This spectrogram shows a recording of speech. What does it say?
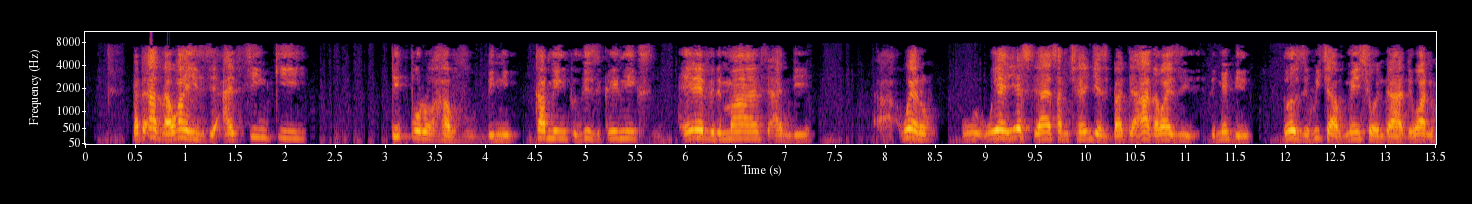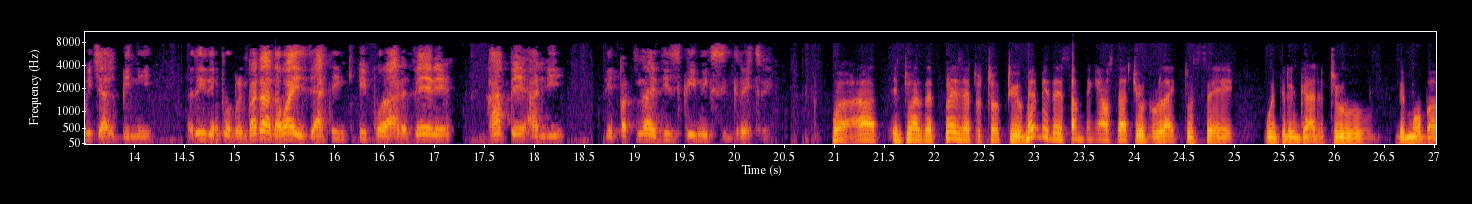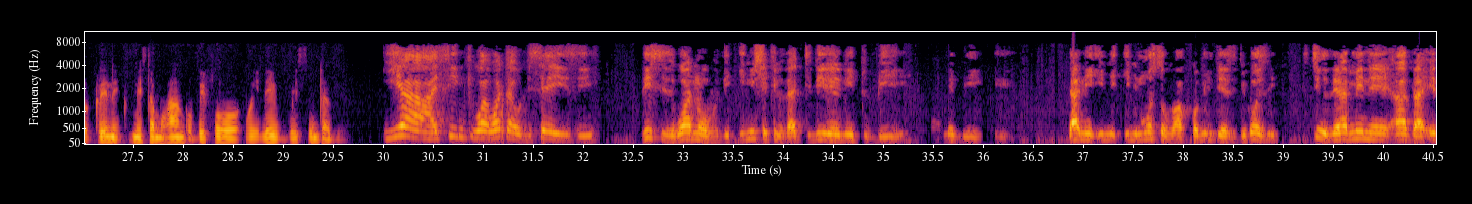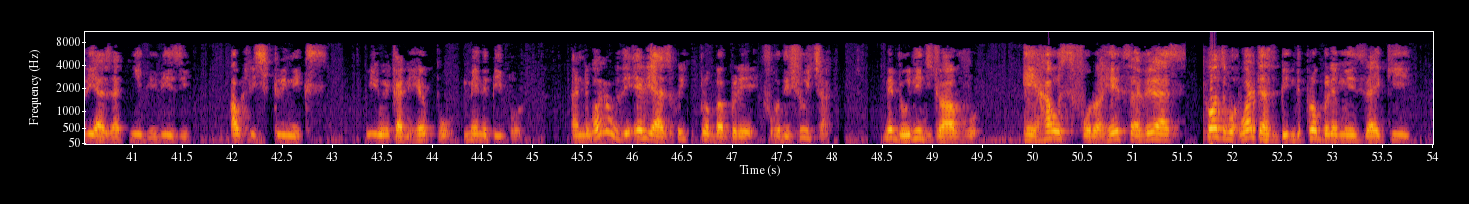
But otherwise, I think eh, people have been coming to these clinics every month and, eh, uh, well, we, yes, there are some changes, but otherwise, eh, maybe those which I've mentioned are the one which has been really a problem. But otherwise, I think people are very happy and they patronize these clinics greatly. Well, uh, it was a pleasure to talk to you. Maybe there's something else that you'd like to say with regard to the mobile clinic, Mr. Mhango, before we leave this interview. Yeah, I think what, what I would say is this is one of the initiatives that really need to be maybe done in, in most of our communities because still there are many other areas that need these outreach clinics. We, we can help many people. And one of the areas which probably for the future, maybe we need to have a house for health surveyors because what has been the problem is like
